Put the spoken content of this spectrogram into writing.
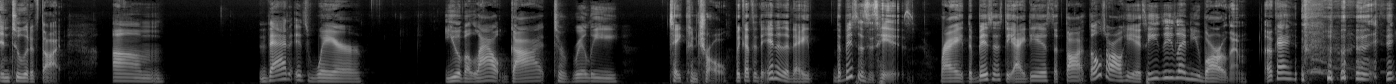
intuitive thought. Um that is where you have allowed God to really take control because at the end of the day the business is his right? The business the ideas the thoughts those are all his. He's, he's letting you borrow them okay?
